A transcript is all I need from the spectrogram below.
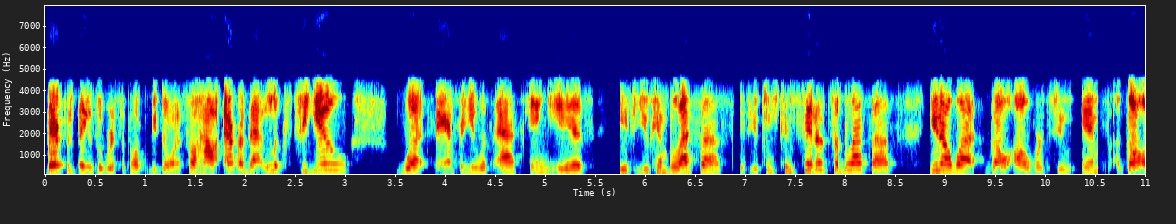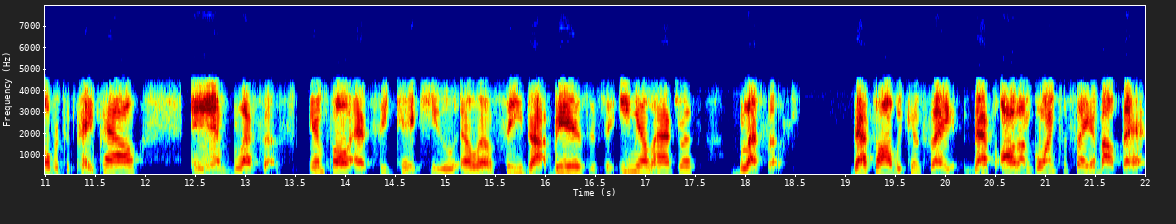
there's some things that we're supposed to be doing. So, however that looks to you, what Fam for You was asking is if you can bless us, if you can consider to bless us, you know what? Go over to go over to PayPal and bless us. Info at ckkllc.biz is the email address. Bless us. That's all we can say. That's all I'm going to say about that.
